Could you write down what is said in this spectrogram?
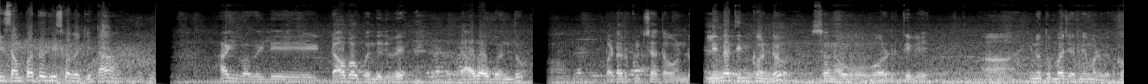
ಈ ಸಂಪತ್ತು ಗೀಸ್ಕೋಬೇಕಿತ್ತಾ ಹಾಗೆ ಇವಾಗ ಇಲ್ಲಿ ಡಾಬಾಗ ಬಂದಿದ್ದೀವಿ. ಡಾಬಾಗ ಬಂದು ಬಟರ್ ಕುಲ್ಚಾ ತಗೊಂಡು ಇಲ್ಲಿಂದ ತಿನ್ಕೊಂಡು ಸೊ ನಾವು ಹೊರಡ್ತೀವಿ. ಇನ್ನೂ ಇನ್ನು ತುಂಬ ಜರ್ನಿ ಮಾಡಬೇಕು.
